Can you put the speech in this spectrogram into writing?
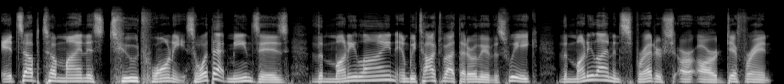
it's up to minus 220. So what that means is the money line, and we talked about that earlier this week, the money line and spread are, are, are different.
